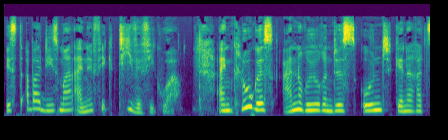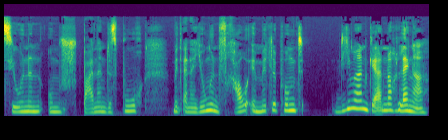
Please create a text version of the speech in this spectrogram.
ist aber diesmal eine fiktive Figur. Ein kluges, anrührendes und generationenumspannendes Buch mit einer jungen Frau im Mittelpunkt, die man gern noch länger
